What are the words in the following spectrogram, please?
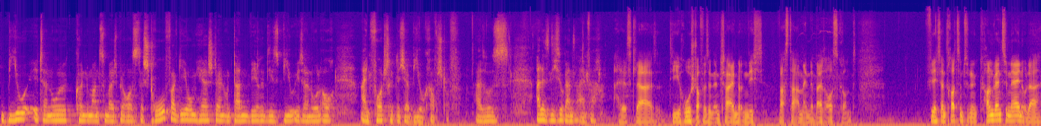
Bioethanol könnte man zum Beispiel auch aus der Strohvergärung herstellen und dann wäre dieses Bioethanol auch ein fortschrittlicher Biokraftstoff. Also ist alles nicht so ganz einfach. Alles klar, die Rohstoffe sind entscheidend und nicht, was da am Ende bei rauskommt. Vielleicht dann trotzdem zu den konventionellen oder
